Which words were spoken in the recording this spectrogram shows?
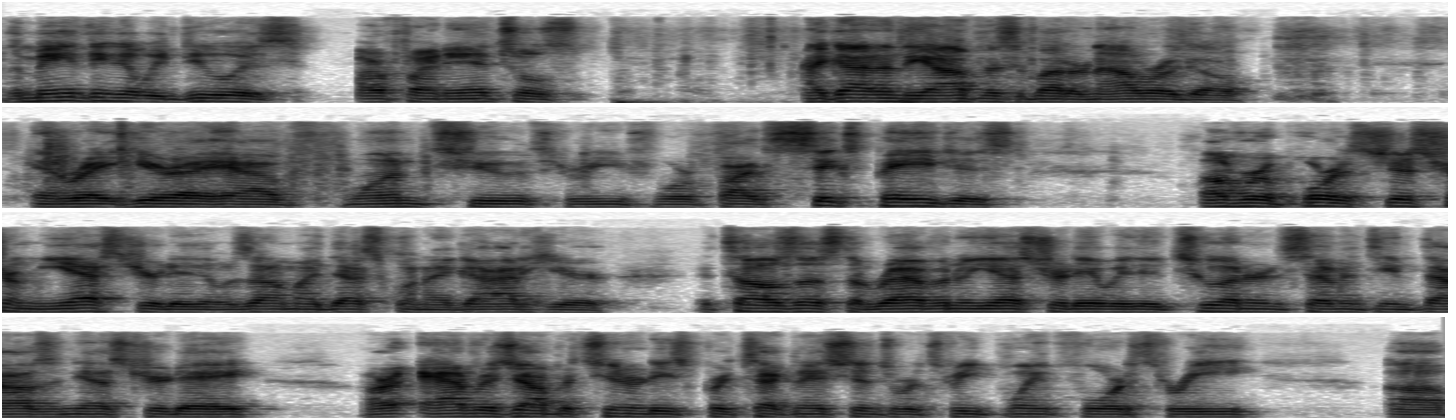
The main thing that we do is our financials. I got in the office about an hour ago, and right here I have one, two, three, four, five, six pages of reports just from yesterday that was on my desk when I got here it tells us the revenue yesterday. We did 217,000 yesterday. Our average opportunities per technicians were 3.43. Uh,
